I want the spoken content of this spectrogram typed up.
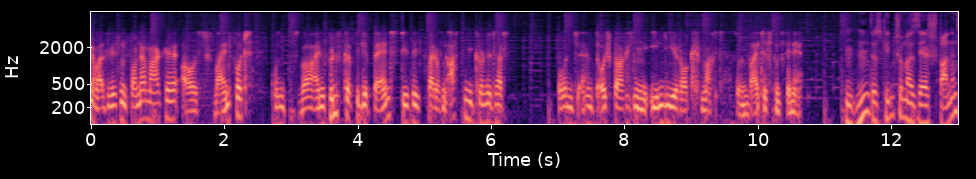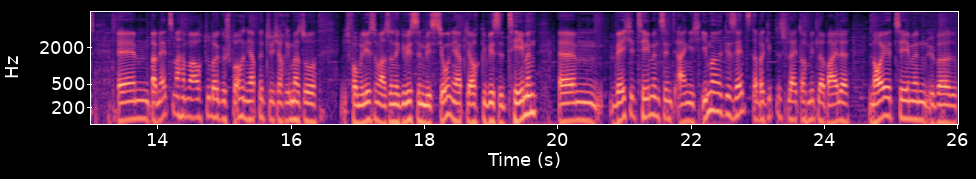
Genau, also wir sind Sondermarke aus Schweinfurt und zwar eine fünfköpfige Band, die sich 2018 gegründet hat und ähm, deutschsprachigen Indie-Rock macht, so im weitesten Sinne. Mhm, das klingt schon mal sehr spannend. Ähm, beim letzten Mal haben wir auch drüber gesprochen, ihr habt natürlich auch immer so, ich formuliere es mal, so eine gewisse Mission, ihr habt ja auch gewisse Themen. Ähm, welche Themen sind eigentlich immer gesetzt, aber gibt es vielleicht auch mittlerweile neue Themen über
